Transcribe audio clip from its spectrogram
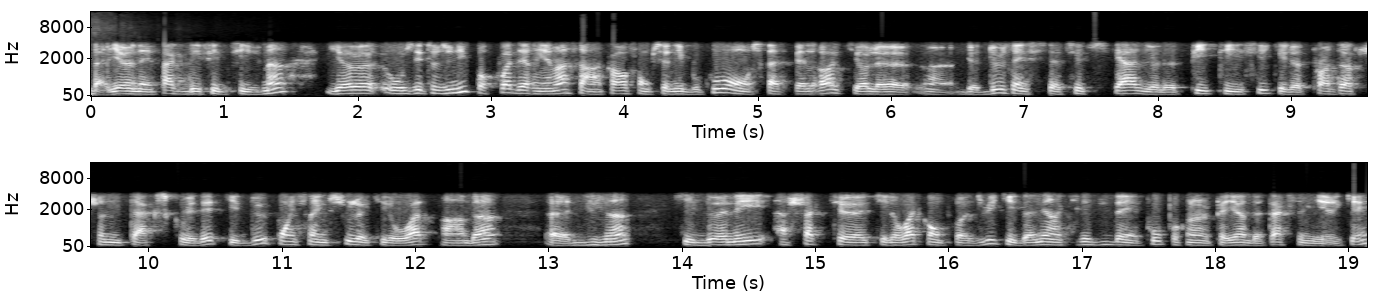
Ben, il y a un impact définitivement. Il y a, aux États-Unis, pourquoi dernièrement ça a encore fonctionné beaucoup? On se rappellera qu'il y a, le, euh, il y a deux incitatifs fiscales. Il y a le PTC, qui est le Production Tax Credit, qui est 2,5 sous le kilowatt pendant euh, 10 ans, qui est donné à chaque euh, kilowatt qu'on produit, qui est donné en crédit d'impôt pour un payeur de taxes américain.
